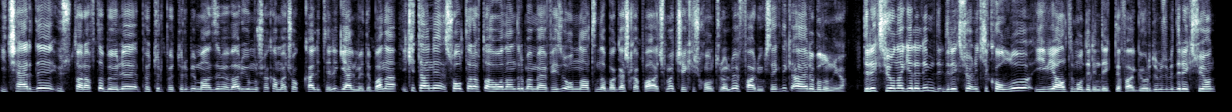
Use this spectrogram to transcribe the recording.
İçeride üst tarafta böyle pötür pötür bir malzeme var. Yumuşak ama çok kaliteli gelmedi bana. İki tane sol tarafta havalandırma menfezi, onun altında bagaj kapağı açma, çekiş kontrolü ve far yükseklik ayarı bulunuyor. Direksiyona gelelim. Direksiyon iki kollu EV6 modelinde ilk defa gördüğümüz bir direksiyon.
